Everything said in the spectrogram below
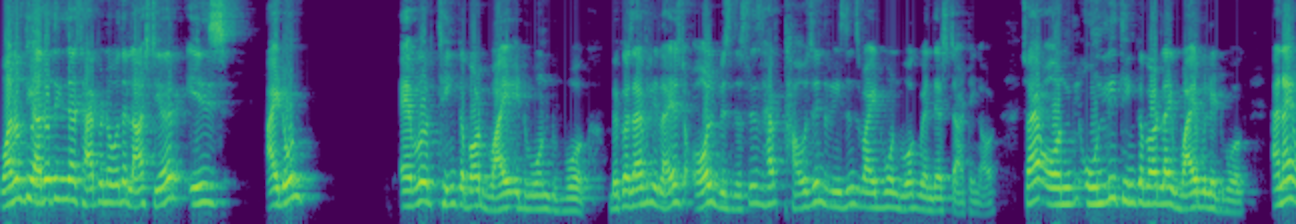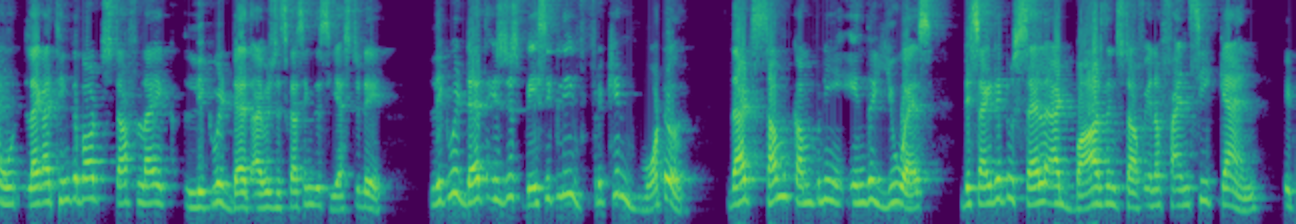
one of the other things that's happened over the last year is I don't ever think about why it won't work because I've realized all businesses have thousand reasons why it won't work when they're starting out. So I on, only think about like why will it work, and I like I think about stuff like liquid death. I was discussing this yesterday. Liquid death is just basically freaking water that some company in the US decided to sell at bars and stuff in a fancy can. It,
